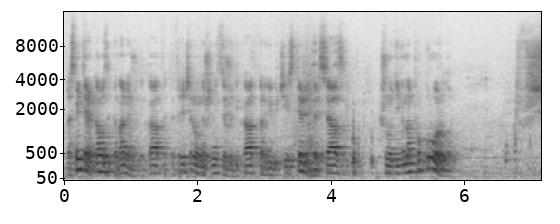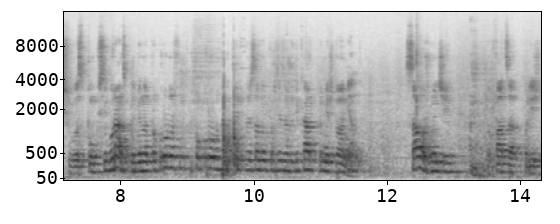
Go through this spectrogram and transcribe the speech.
Transmiterea cauzei penale în judecată, petrecerea unei ședințe de judecat, care de obicei se tergiversează și nu devine procurorul. Și vă spun cu siguranță că nu devine procurorul, pentru că procurorul, dacă tergiversează un proces de judecat, primește o amendă. Sau ajunge în fața colegii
